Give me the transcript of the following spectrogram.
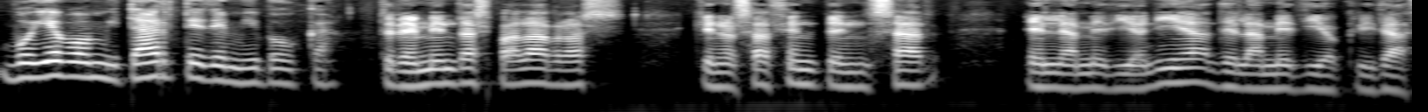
voy a vomitarte de mi boca. Tremendas palabras que nos hacen pensar en la medianía de la mediocridad,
